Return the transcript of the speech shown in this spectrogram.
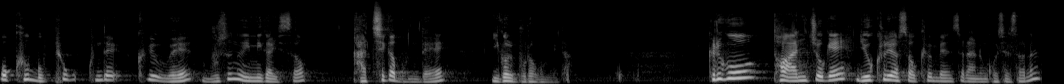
어 그 목표 근데 그게 왜 무슨 의미가 있어? 가치가 뭔데? 이걸 물어봅니다. 그리고 더 안쪽에 뉴클리어스 어큐멘스라는 곳에서는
